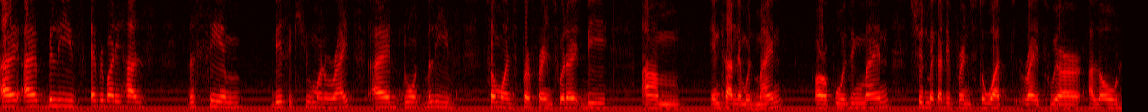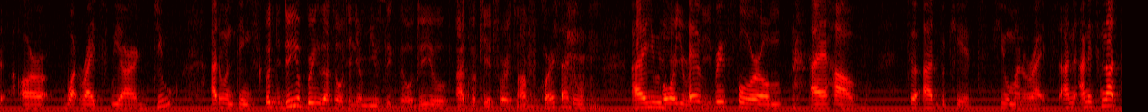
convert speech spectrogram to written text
I, I believe everybody has the same basic human rights. I don't believe someone's preference, whether it be um, in tandem with mine or opposing mine, should make a difference to what rights we are allowed or what rights we are due. I don't think. But do you bring that out in your music, though? Do you advocate for it in Of course I do. Hmm. I use How are you every forum I have to advocate human rights. And, and it's not,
